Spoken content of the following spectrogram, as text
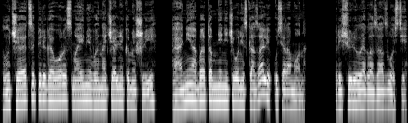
Получается, переговоры с моими военачальниками шли, а они об этом мне ничего не сказали, у Серамон? Прищурил я глаза от злости.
